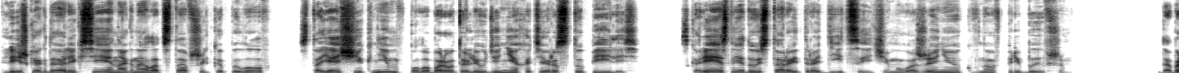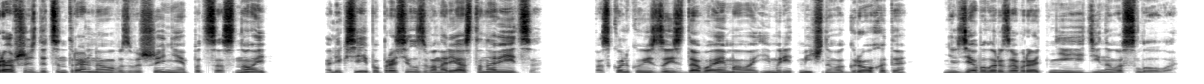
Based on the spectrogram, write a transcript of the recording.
Лишь когда Алексея нагнал отставший Копылов, стоящие к ним в полоборота люди нехотя расступились, скорее следуя старой традиции, чем уважению к вновь прибывшим. Добравшись до центрального возвышения под сосной, Алексей попросил звонаря остановиться, поскольку из-за издаваемого им ритмичного грохота нельзя было разобрать ни единого слова.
